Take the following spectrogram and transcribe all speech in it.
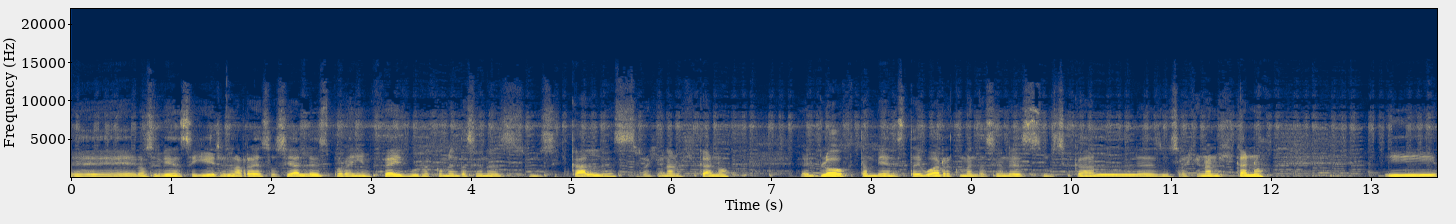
Eh, no se olviden seguir en las redes sociales, por ahí en Facebook, recomendaciones musicales, regional mexicano. El blog también está igual, recomendaciones musicales, regional mexicano. Y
